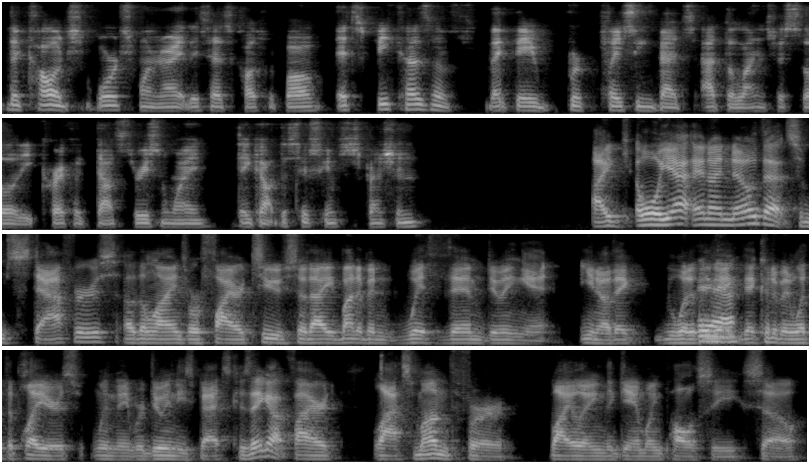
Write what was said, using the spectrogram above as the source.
the college sports one, right? They said it's college football. It's because of like they were placing bets at the Lions facility, correct? Like that's the reason why they got the six game suspension. I well yeah, and I know that some staffers of the Lions were fired too, so that might have been with them doing it you know they would yeah. they, they could have been with the players when they were doing these bets because they got fired last month for violating the gambling policy. So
